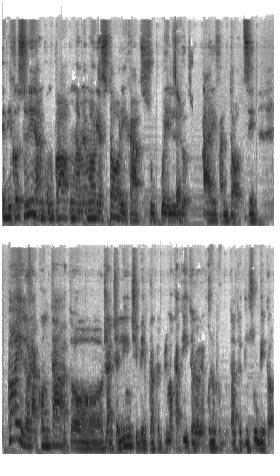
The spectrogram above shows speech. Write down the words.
e di costruire anche un po' una memoria storica su quello, sì. su vari fantozzi. Poi l'ho raccontato, cioè c'è l'incipit, proprio il primo capitolo, che è quello che ho buttato giù subito,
